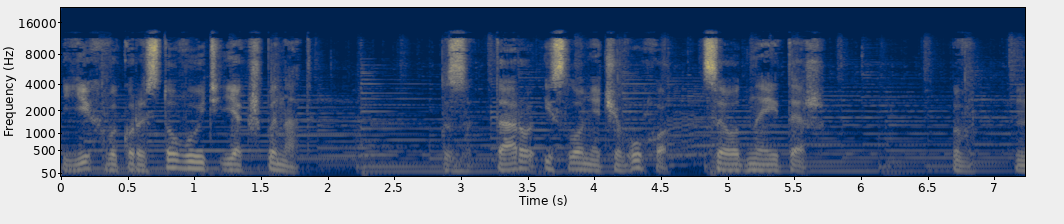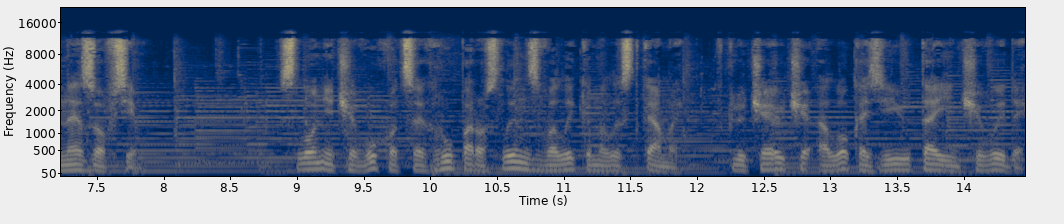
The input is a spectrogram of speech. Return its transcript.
Їх використовують як шпинат. З таро і слоняче вухо це одне і те ж. В не зовсім. Слоняче вухо це група рослин з великими листками, включаючи алоказію та інші види.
